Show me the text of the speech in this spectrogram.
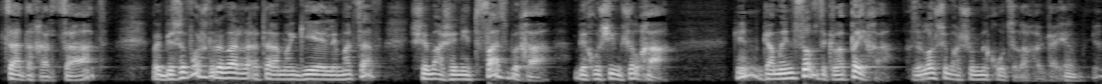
צעד אחר צעד, ובסופו של דבר אתה מגיע למצב שמה שנתפס בך, בחושים שלך, כן, גם אינסוף זה כלפיך, זה לא שמשהו מחוץ לך קיים, כן. כן?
